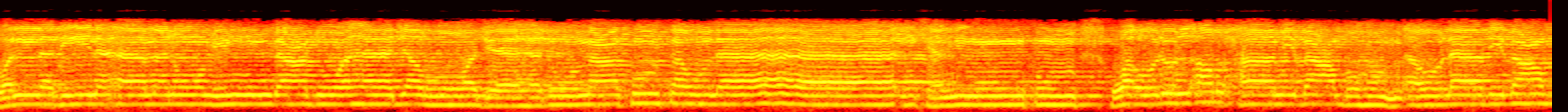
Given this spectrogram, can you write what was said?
والذين آمنوا من بعد وهاجروا وجاهدوا معكم فأولئك منكم وأولو الأرحام بعضهم أولى ببعض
